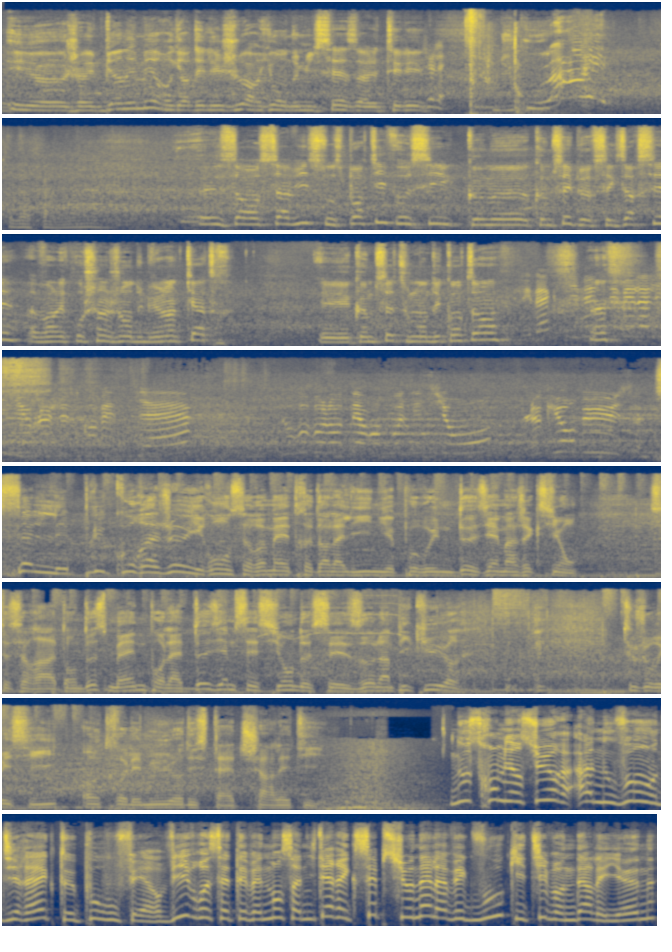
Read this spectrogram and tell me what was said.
Et euh, j'avais bien aimé regarder les jeux à Rio en 2016 à la télé. Du coup, aïe Et ça rend service aux sportifs aussi. Comme, euh, comme ça, ils peuvent s'exercer avant les prochains Jeux en 2024. Et comme ça, tout le monde est content. Les vaccinés, Hein suivez la ligne bleue jusqu'au vestiaire. Nouveaux volontaires en position. Le cul en buse. Seuls les plus courageux iront se remettre dans la ligne pour une deuxième injection. Ce sera dans deux semaines pour la deuxième session de ces Olympicures. Toujours ici, entre les murs du stade Charletti. Nous serons bien sûr à nouveau en direct pour vous faire vivre cet événement sanitaire exceptionnel avec vous, Kitty von der Leyen.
